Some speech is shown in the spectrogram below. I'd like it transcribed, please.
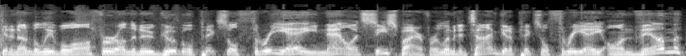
Get an unbelievable offer on the new Google Pixel 3a now at C Spire for a limited time. Get a Pixel 3a on them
